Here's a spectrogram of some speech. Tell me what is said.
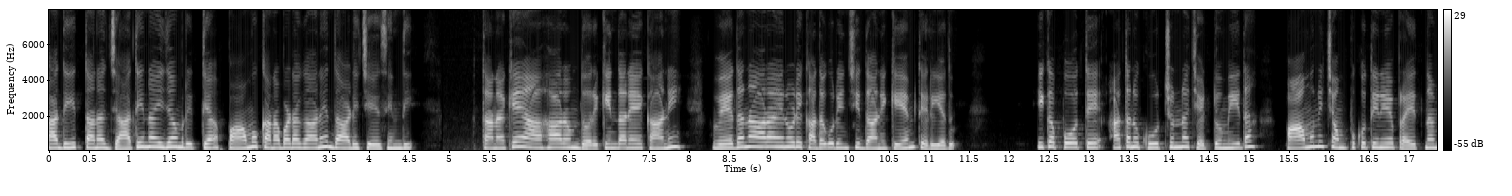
అది తన జాతి నైజం రీత్యా పాము కనబడగానే దాడి చేసింది. తనకే ఆహారం దొరికిందనే కానీ వేదనారాయణుడి కథ గురించి దానికేం తెలియదు. ఇకపోతే అతను కూర్చున్న చెట్టు మీద పాముని చంపుకు తినే ప్రయత్నం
